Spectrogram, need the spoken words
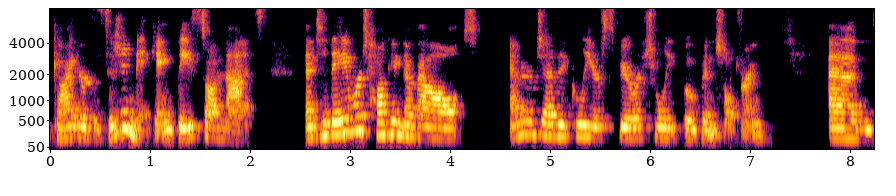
guide our decision making based on that. And today we're talking about energetically or spiritually open children. And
